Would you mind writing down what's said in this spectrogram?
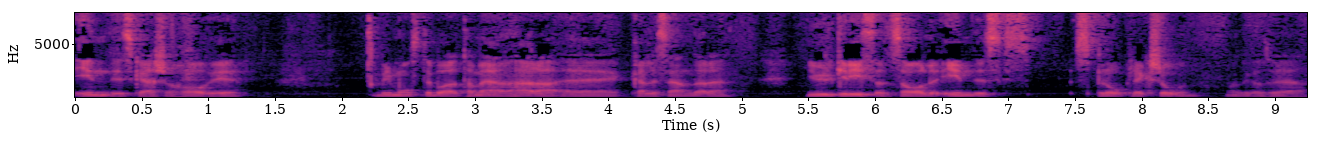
indiska så har vi vi måste bara ta med den här eh, kallesändare. Julgrisat salu indisk språklektion. Vad ska jag säga?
